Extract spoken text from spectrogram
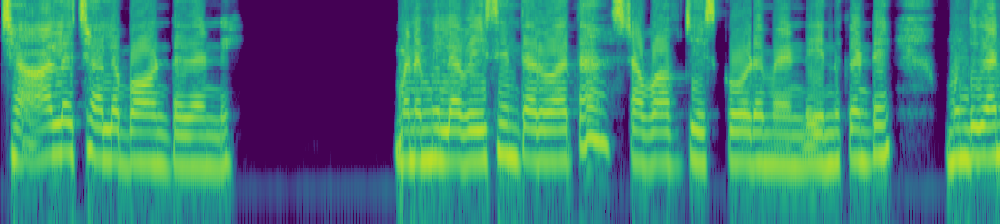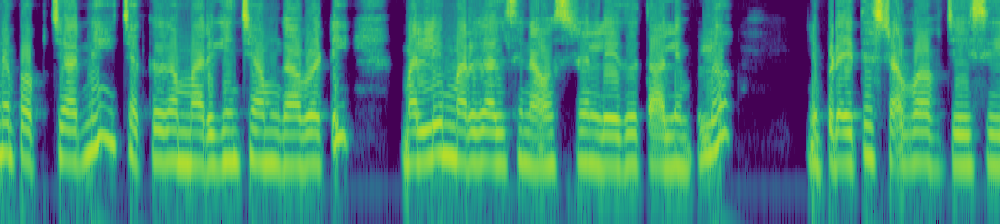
చాలా చాలా బాగుంటుందండి. మనం ఇలా వేసిన తర్వాత స్టవ్ ఆఫ్ చేసుకోవడమే అండి. ఎందుకంటే ముందుగానే పప్పుచారుని చక్కగా మరిగించాం కాబట్టి మళ్ళీ మరగాల్సిన అవసరం లేదు తాలింపులో. ఇప్పుడైతే స్టవ్ ఆఫ్ చేసి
